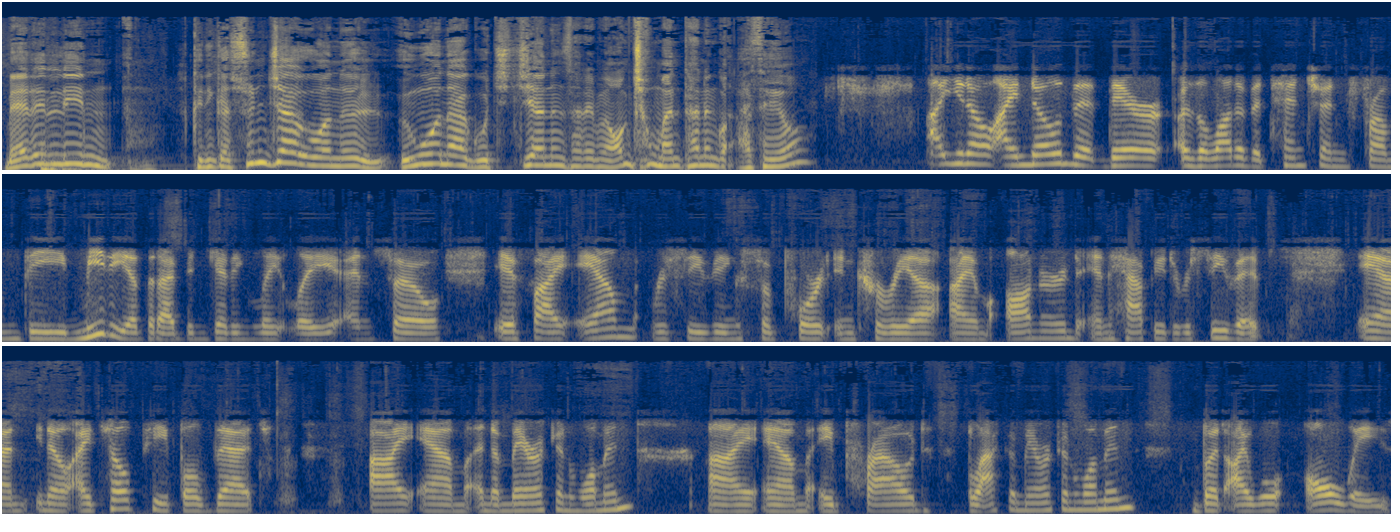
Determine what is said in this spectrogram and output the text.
메릴린 그러니까 순자 의원을 응원하고 지지하는 사람이 엄청 많다는 거 아세요? Uh, you know, I know that there is a lot of attention from the media that I've been getting lately. And so if I am receiving support in Korea, I am honored and happy to receive it. And, you know, I tell people that I am an American woman. I am a proud black American woman, but I will always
